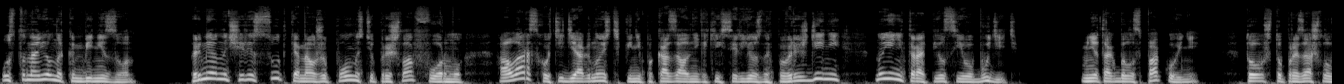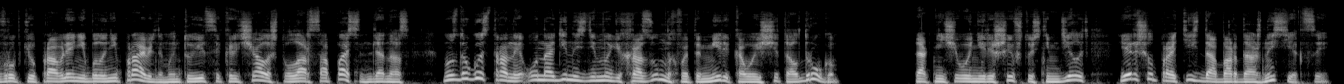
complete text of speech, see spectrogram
установил на комбинезон. Примерно через сутки она уже полностью пришла в форму, а Ларс, хоть и диагностика не показала никаких серьезных повреждений, но я не торопился его будить. Мне так было спокойней. То, что произошло в рубке управления, было неправильным, интуиция кричала, что Ларс опасен для нас, но, с другой стороны, он один из немногих разумных в этом мире, кого я считал другом. Так, ничего не решив, что с ним делать, я решил пройтись до абордажной секции.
